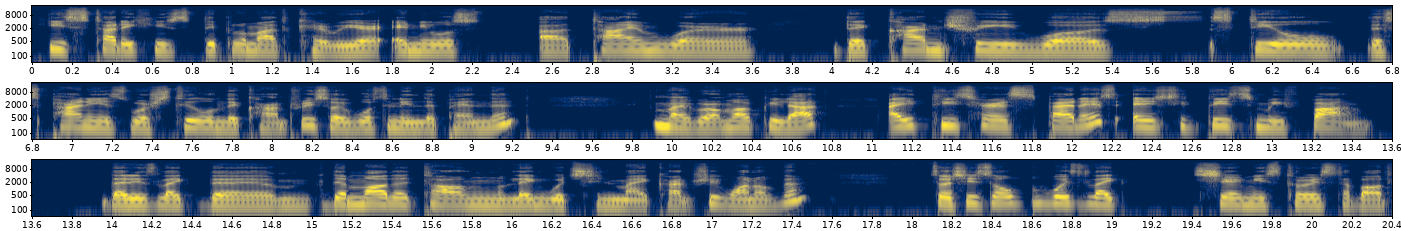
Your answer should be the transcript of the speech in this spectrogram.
he studied his diplomat career, and it was a time where the country was still, the Spaniards were still in the country, so it wasn't independent. My grandma Pilar, I teach her Spanish, and she teaches me Fang. That is like the um, the mother tongue language in my country, one of them. So she's always like sharing me stories about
